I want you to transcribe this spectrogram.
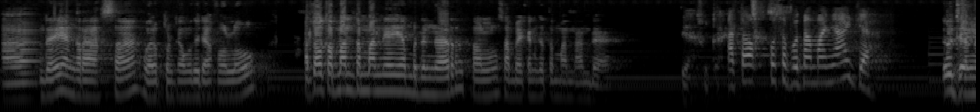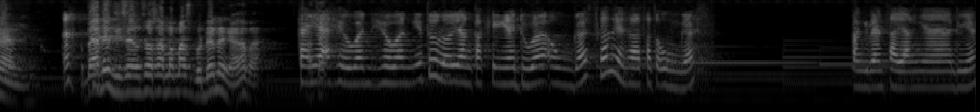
Anda yang ngerasa walaupun kamu tidak follow atau teman-temannya yang mendengar, tolong sampaikan ke teman Anda. Ya sudah. Atau aku sebut namanya aja. Oh jangan. Tapi ada disensor sama Mas Bondan nggak apa? Kayak hewan-hewan itu loh yang kakinya dua unggas kan ya salah satu unggas. Panggilan sayangnya dia.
